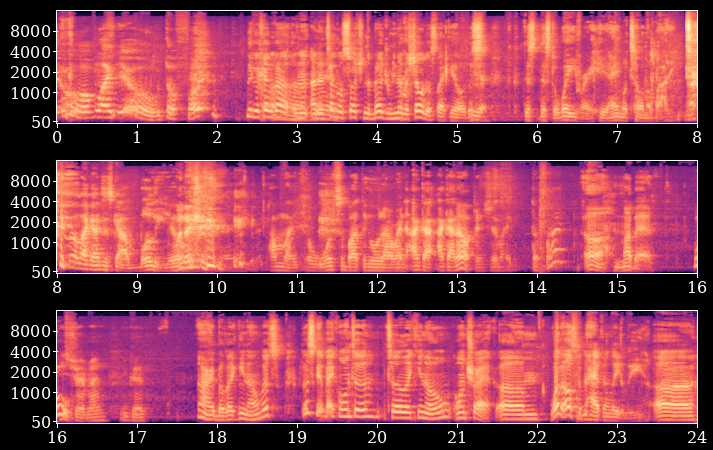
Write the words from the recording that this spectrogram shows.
Yo, I'm like, yo, what the fuck? Nigga kept got a, a. Nintendo Switch in the bedroom. He never showed us like, yo, this, Yeah. This, this the wave right here. I ain't gonna tell nobody. I felt like I just got bullied. Yo. I'm like, yo, what's about to go down right now? I got I got up and shit. Like, the fuck? oh, my bad. You Ooh. sure, man? You good? All right, but like you know, let's let's get back on to, to like you know on track. Um, what else has been happening lately? Uh,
